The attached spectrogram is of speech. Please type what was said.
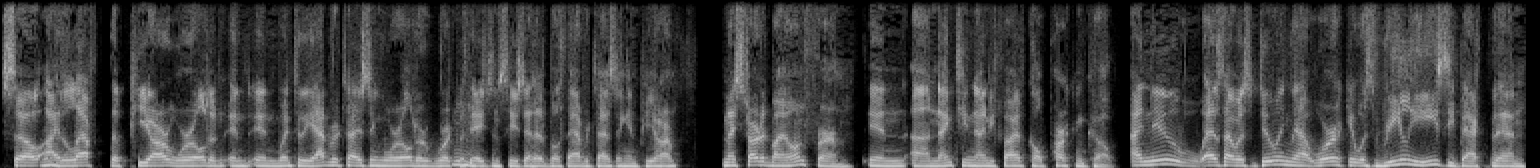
So mm-hmm. I left the PR world and, and, and, went to the advertising world or worked mm-hmm. with agencies that had both advertising and PR. And I started my own firm in uh, 1995 called Park & Co. I knew as I was doing that work, it was really easy back then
